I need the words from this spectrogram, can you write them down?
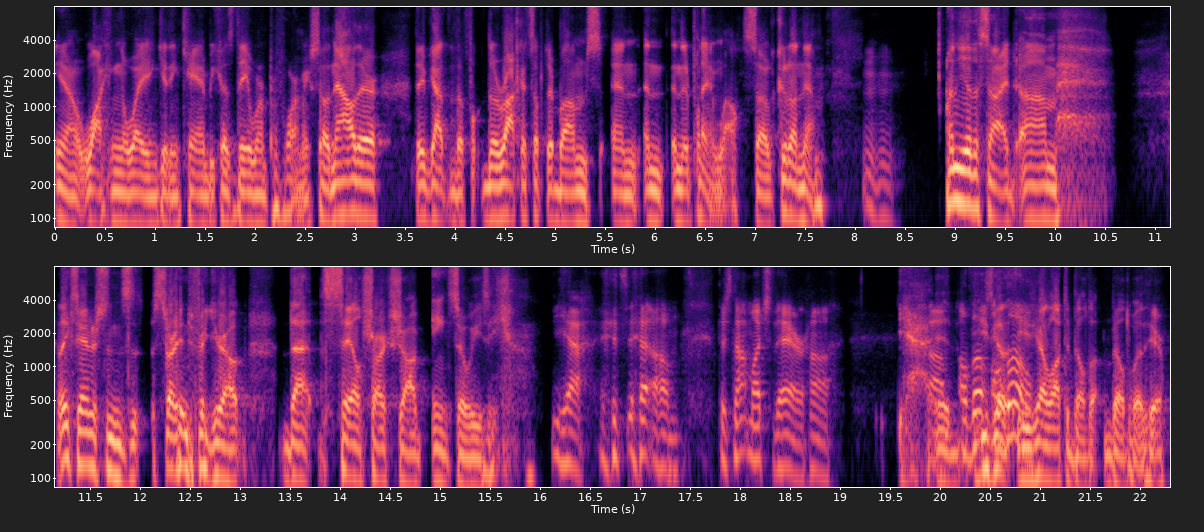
you know, walking away and getting canned because they weren't performing. So now they're they've got the the rockets up their bums and and and they're playing well. So good on them Mhm. on the other side, um, I think Sanderson's starting to figure out that sale sharks job ain't so easy. Yeah, it's um. There's not much there, huh? Yeah, Um, it- although- he's got although- he's got a lot to build build with here.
